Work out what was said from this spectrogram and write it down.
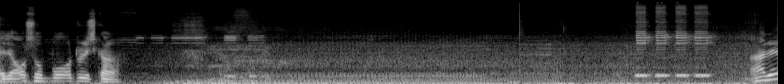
এই যে অসভ্য অটো রিক্সা আরে?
